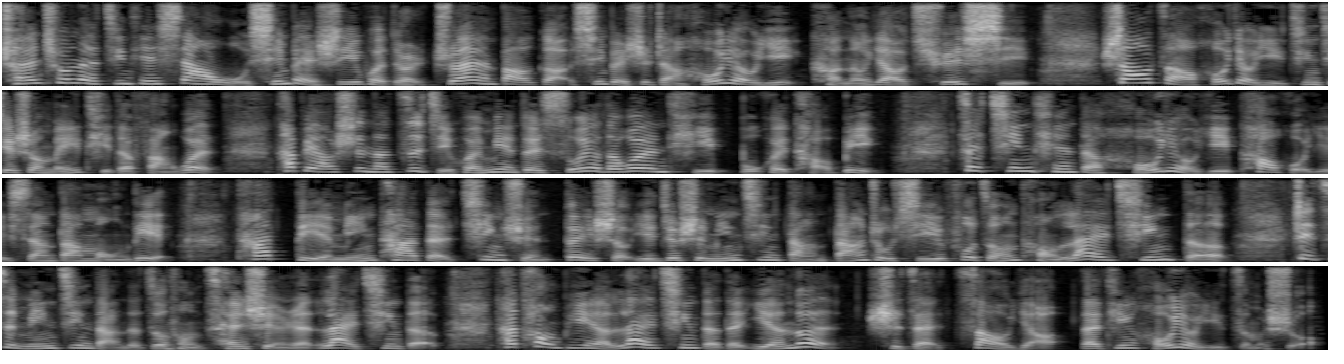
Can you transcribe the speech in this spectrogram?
传出呢，今天下午新北市议会的专案报告，新北市长侯友谊可能要缺席。稍早侯友谊已经接受媒体的访问，他表示呢，自己会面对所有的问题，不会逃避。在今天的侯友谊炮火也相当猛烈，他点名他的竞选对手，也就是民进党党主席、副总统赖清德。这次民进党的总统参选人赖清德，他痛批了赖清德的言论是在造谣，来听侯友谊怎么说。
